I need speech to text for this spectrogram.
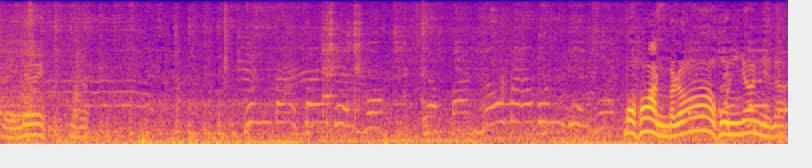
เลยเลยนะครับบ่ฮ้อนบ่เนาะหุ่นยนต์นี่เนาะ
